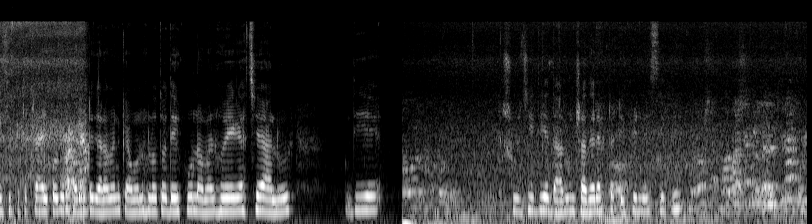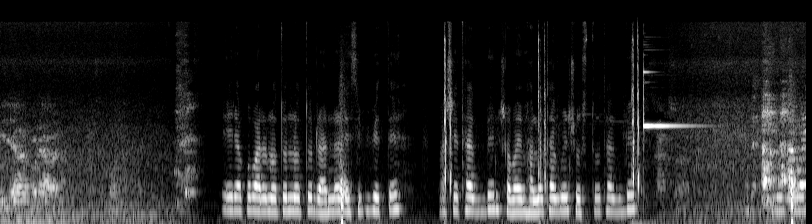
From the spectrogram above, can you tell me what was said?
রেসিপিটা ট্রাই করবেন কমেন্টে জানাবেন কেমন হলো তো দেখুন, আমার হয়ে গেছে আলুর দিয়ে সুজি দিয়ে দারুণ স্বাদের একটা টিফিন রেসিপি এইরকম আরও নতুন নতুন রান্নার রেসিপি পেতে পাশে থাকবেন, সবাই ভালো থাকবেন, সুস্থ থাকবেন। নতুন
